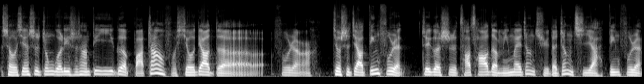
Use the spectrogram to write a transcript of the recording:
首先是中国历史上第一个把丈夫休掉的夫人啊，就是叫丁夫人，这个是曹操的明媒正娶的正妻啊，丁夫人。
